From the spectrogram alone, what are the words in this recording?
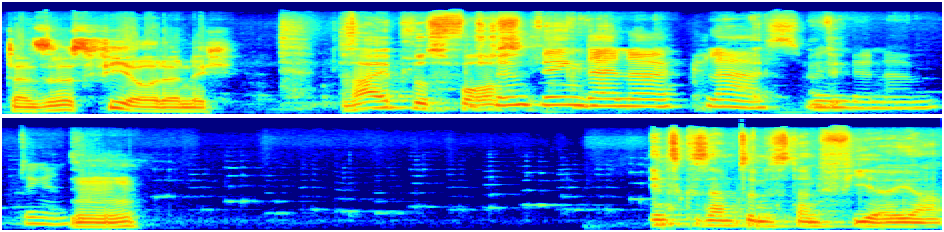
Dann sind es vier, oder nicht? 3 plus Force. Stimmt wegen deiner Class, wegen deiner Dingens. Mhm. Insgesamt sind es dann 4, ja.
